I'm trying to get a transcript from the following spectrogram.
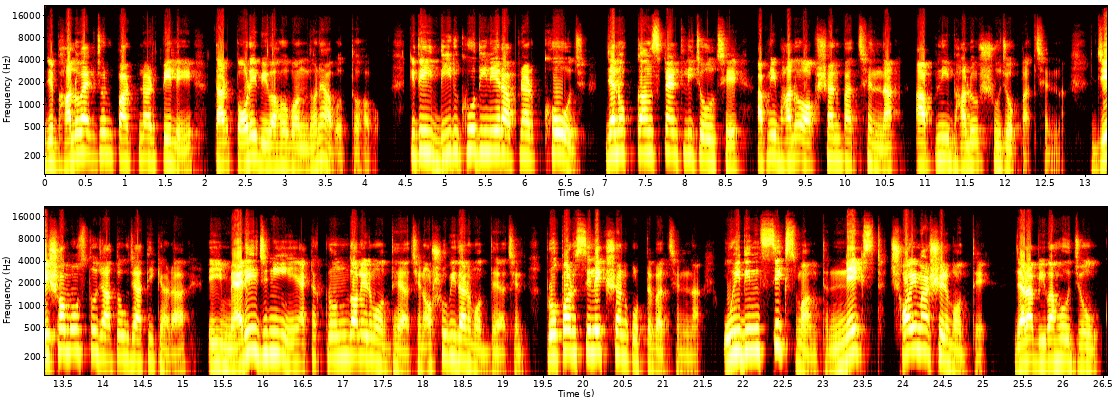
যে ভালো একজন পার্টনার পেলে তারপরে বিবাহ বন্ধনে আবদ্ধ হব। কিন্তু এই দীর্ঘদিনের আপনার খোঁজ যেন কনস্ট্যান্টলি চলছে, আপনি ভালো অপশন পাচ্ছেন না, আপনি ভালো সুযোগ পাচ্ছেন না। যে সমস্ত জাতক জাতিকারা এই ম্যারেজ নিয়ে একটা ক্রন্দলের মধ্যে আছেন, অসুবিধার মধ্যে আছেন প্রপার সিলেকশন করতে পারছেন না উইদিন সিক্স মান্থ নেক্সট ছয় মাসের মধ্যে যারা বিবাহ যোগ্য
